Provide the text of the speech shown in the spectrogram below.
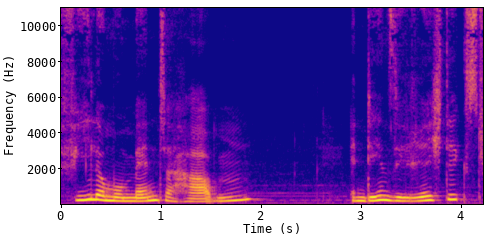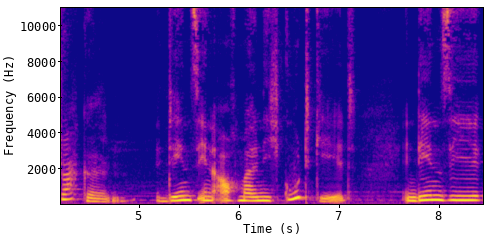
viele Momente haben, in denen sie richtig strugglen, in denen es ihnen auch mal nicht gut geht, in denen sie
